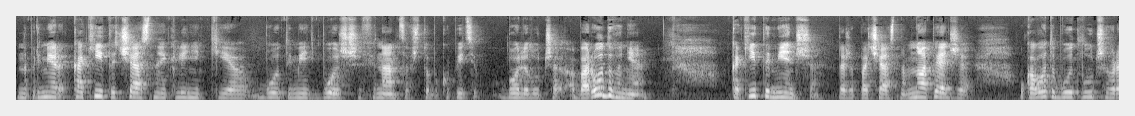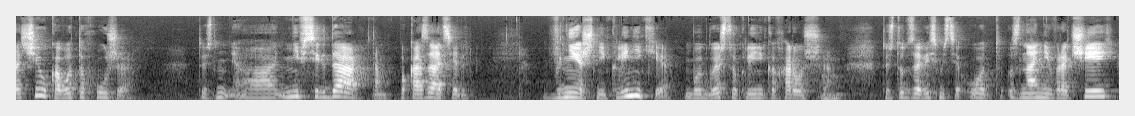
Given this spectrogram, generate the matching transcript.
например, какие-то частные клиники будут иметь больше финансов, чтобы купить более лучшее оборудование, какие-то меньше, даже по частным. Но опять же, у кого-то будет лучше врачи, у кого-то хуже. То есть а, не всегда там показатель внешней клиники будет говорить, что клиника хорошая. Mm-hmm. То есть тут в зависимости от знаний врачей,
